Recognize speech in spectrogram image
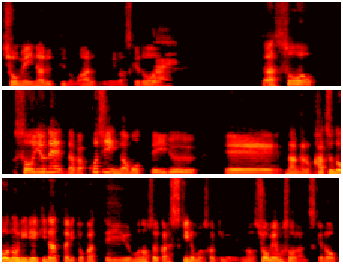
証明になるっていうのもあると思いますけど、はい。だからそうそういうね、だから個人が持っている、えーなんだろう、活動の履歴だったりとかっていうもの、それからスキルもさっきの証明もそうなんですけど、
